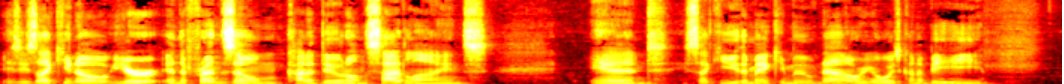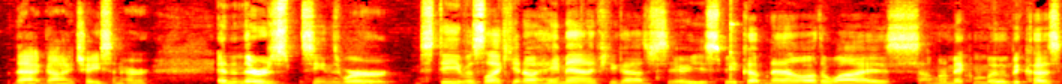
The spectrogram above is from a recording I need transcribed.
Is he's like, you know, you're in the friend zone kind of dude on the sidelines, and he's like, you either make your move now or you're always going to be that guy chasing her. And then there's scenes where Steve is like, you know, hey man, if you guys are serious, speak up now. Otherwise, I'm gonna make a move because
